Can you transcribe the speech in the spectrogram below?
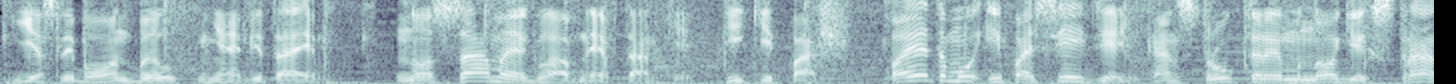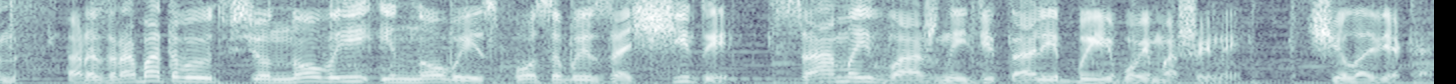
если бы он был необитаем. Но самое главное в танке — экипаж. Поэтому и по сей день конструкторы многих стран разрабатывают все новые и новые способы защиты самой важной детали боевой машины — человека.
